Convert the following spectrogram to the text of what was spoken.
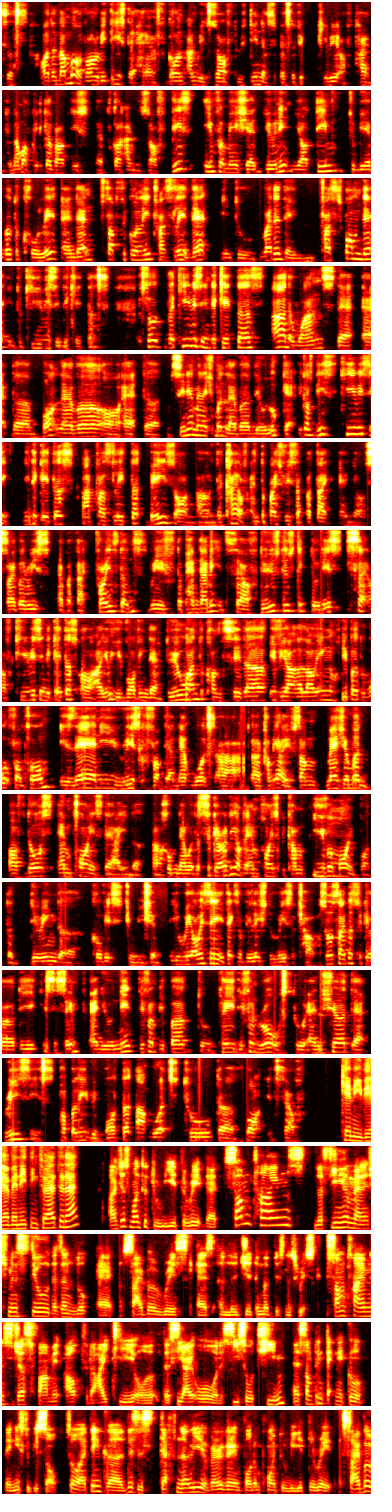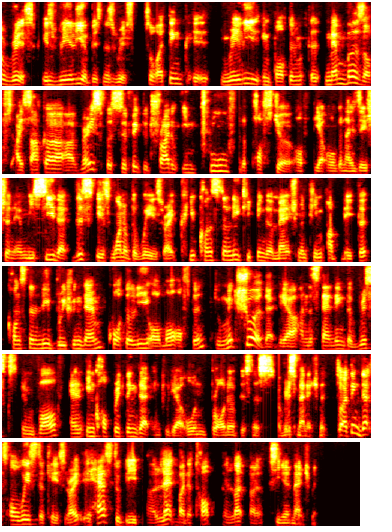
or the number of vulnerabilities that have gone unresolved within a specific period of time, the number of critical vulnerabilities that have gone unresolved. This information, you need your team to be able to collate and then subsequently translate that into whether they transform that into key risk indicators. So the key risk indicators are the ones that at the board level or at the senior management level they will look at because these key risk indicators are translated based on uh, the kind of enterprise risk appetite and your cyber risk appetite. For instance, with the pandemic itself, do you still stick to this set of key risk indicators or are you evolving them? Do you want to consider if you are allowing people to work from home, is there any risk from their networks uh, uh, coming out with some measurement of those endpoints that are in the uh, home network? The security of the endpoints become even more important during the COVID situation. We always say it takes a village to raise a child. So cybersecurity is the same, and you need different people to play different roles to ensure that risk is properly reported upwards to the board itself. Kenny, do you have anything to add to that? I just wanted to reiterate that sometimes the senior management still doesn't look at cyber risk as a legitimate business risk. Sometimes just farm it out to the IT or the CIO or the CISO team as something technical that needs to be solved. So I think uh, this is definitely a very, very important point to reiterate. Cyber risk is really a business risk. So I think it's really important. The members of ISACA are very specific to try to improve the posture of their organization. And we see that this is one of the ways, right? You constantly keeping the management team updated, constantly briefing them quarterly or more often to make sure that they are understanding the risks involved and incorporating that into their own broader business risk management. So I think that's always the case, right? It has to be uh, led by the top and led by senior management.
